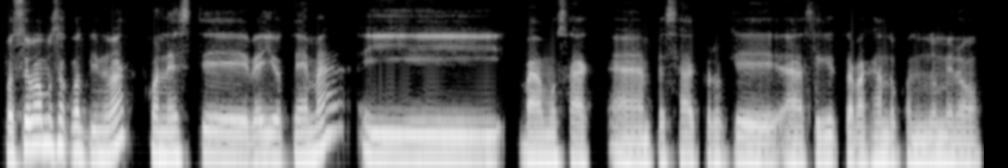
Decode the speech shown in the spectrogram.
Pues hoy vamos a continuar con este bello tema y vamos a, empezar, creo que, a seguir trabajando con el número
